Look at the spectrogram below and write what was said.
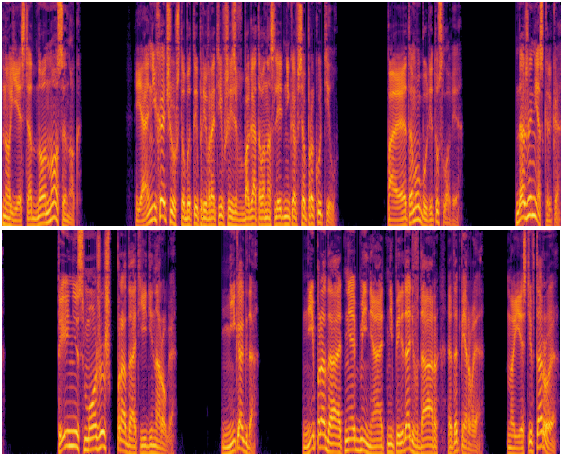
Но есть одно но, сынок. Я не хочу, чтобы ты, превратившись в богатого наследника, все прокутил. Поэтому будет условие. Даже несколько. Ты не сможешь продать единорога. Никогда. Ни продать, ни обменять, ни передать в дар – это первое. Но есть и второе.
